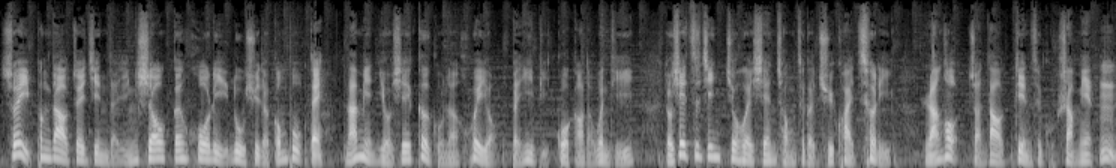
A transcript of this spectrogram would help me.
所以碰到最近的营收跟获利陆续的公布，对，难免有些个股呢会有本益比过高的问题，有些资金就会先从这个区块撤离，然后转到电子股上面。嗯，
